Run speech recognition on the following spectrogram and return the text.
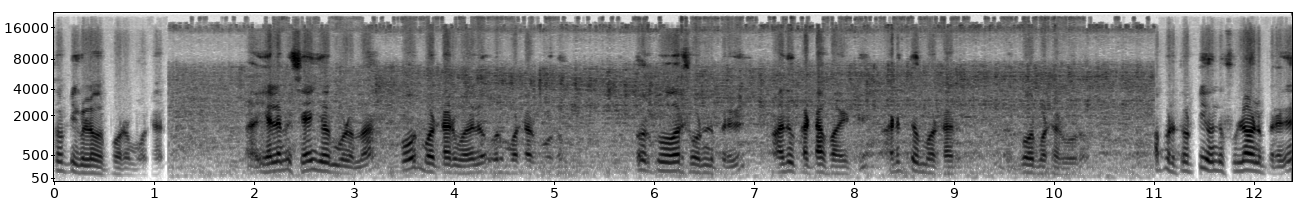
தொட்டிக்குள்ளே ஒரு போடுற மோட்டார் எல்லாமே சேஞ்சர் மூலமாக போர் மோட்டார் முதல்ல ஒரு மோட்டார் போடும். ஒரு டூ ஹவர்ஸ் ஓடின பிறகு அது கட் ஆஃப் ஆகிட்டு அடுத்த மோட்டார் போர் மோட்டார் ஓடும். அப்புறம் தொட்டி வந்து ஃபுல்லான பிறகு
